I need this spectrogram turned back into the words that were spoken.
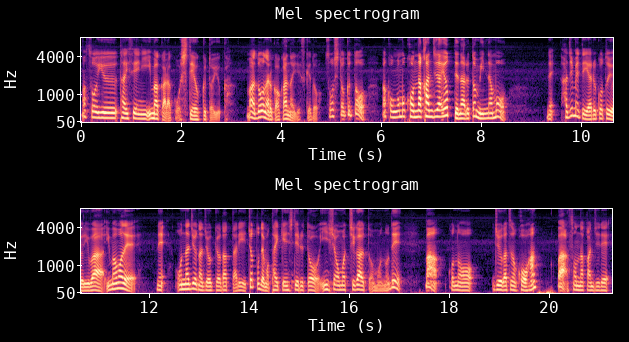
まあそういう体制に今からこうしておくというか、まあどうなるかわかんないですけど、そうしておくと、まあ今後もこんな感じだよってなるとみんなも、ね、初めてやることよりは今までね、同じような状況だったり、ちょっとでも体験していると印象も違うと思うので、まあこの10月の後半はそんな感じで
